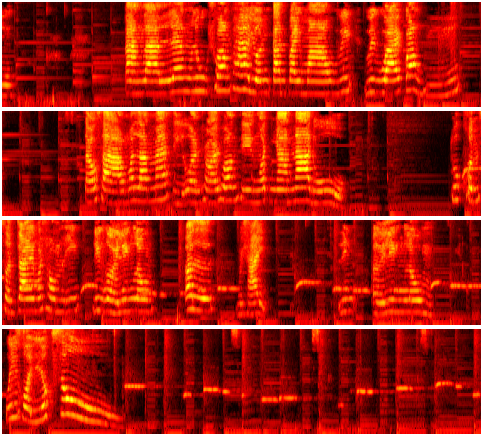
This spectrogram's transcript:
ต่างลานเล่งลูกช่วงผ้ายนต์กันไปมาวิวิงไว้กล้องหูสาวสาวๆมาลำแม่สีอวนช้อยท่วงทีงดงามน่าดู ทุกคนสนใจมาชมลิงลิงเอ๋ยลิงลม เออ ไม่ใช่ ลิง เอ๋ยลิงลมวิขนลุกสู้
